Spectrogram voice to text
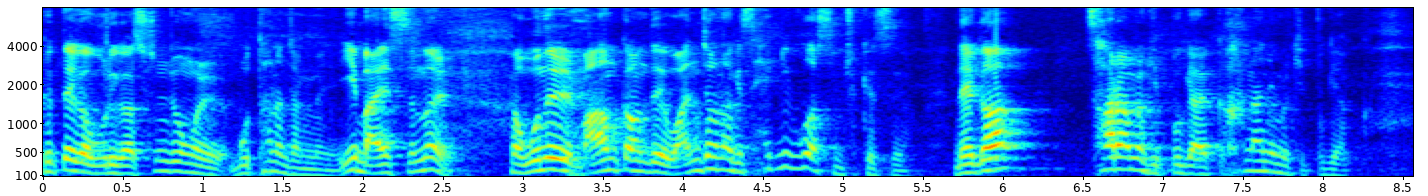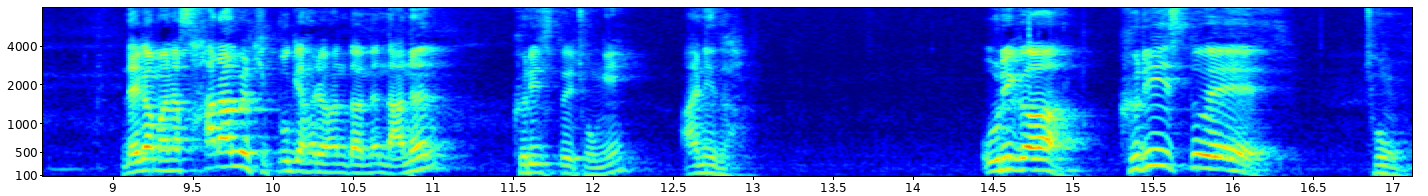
그때가 우리가 순종을 못하는 장면이에요. 이 말씀을 오늘 마음 가운데 완전하게 새기고 갔으면 좋겠어요. 내가 사람을 기쁘게 할까? 하나님을 기쁘게 할까? 내가 만약 사람을 기쁘게 하려 한다면 나는 그리스도의 종이 아니다. 우리가 그리스도의 종,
